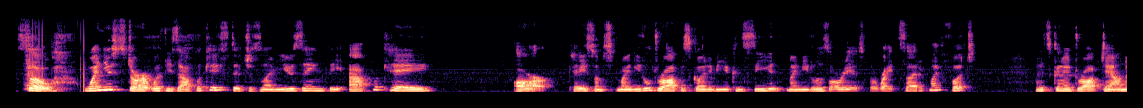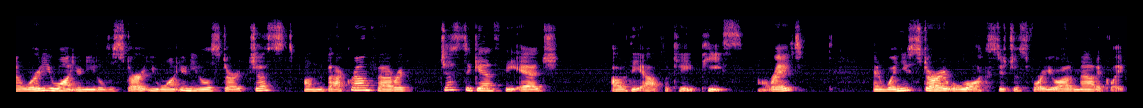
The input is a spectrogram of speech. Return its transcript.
So when you start with these applique stitches, and I'm using the applique R, okay, so my needle drop is going to be, you can see my needle is already at the right side of my foot, and it's going to drop down. Now where do you want your needle to start? You want your needle to start just on the background fabric, just against the edge of the applique piece, all right? And when you start, it will lock stitches for you automatically,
